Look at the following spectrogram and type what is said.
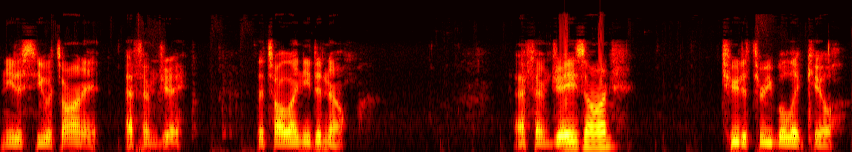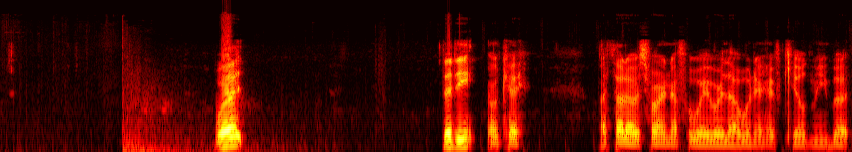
Need to see what's on it. FMJ. That's all I need to know. FMJ's on. Two to three bullet kill. What? That he okay. I thought I was far enough away where that wouldn't have killed me, but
